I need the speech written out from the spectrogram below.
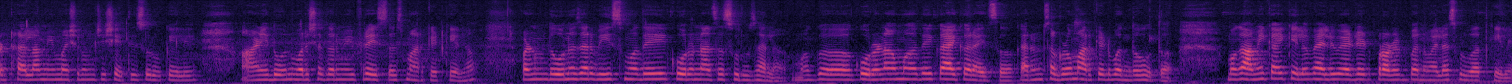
अठराला मी मशरूमची शेती सुरू केली आणि दोन वर्ष तर मी फ्रेशच मार्केट केलं. पण दोन हजार वीसमध्ये कोरोनाचं सुरू झालं. मग कोरोनामध्ये काय करायचं? कारण सगळं मार्केट बंद होतं. मग आम्ही काय केलं? व्हॅल्यू ॲडेड प्रॉडक्ट बनवायला सुरुवात केली.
